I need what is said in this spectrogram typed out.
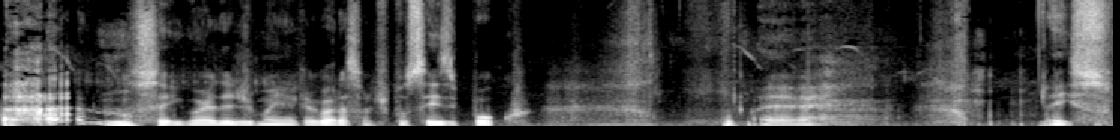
Não sei, guarda de manhã, que agora são tipo seis e pouco. É. É isso.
